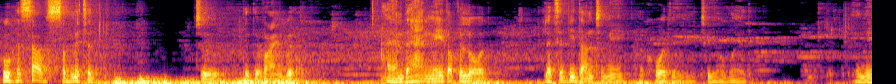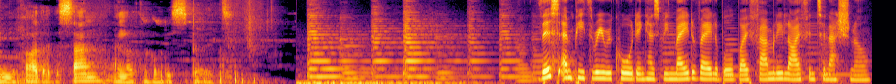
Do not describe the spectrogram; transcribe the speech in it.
who herself submitted to the divine will. I am the handmaid of the Lord. Let it be done to me according to your word. In the name of the Father, the Son, and of the Holy Spirit. This MP3 recording has been made available by Family Life International.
